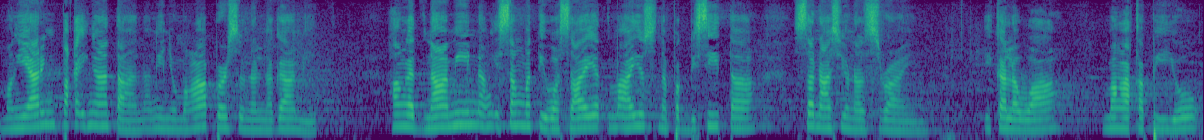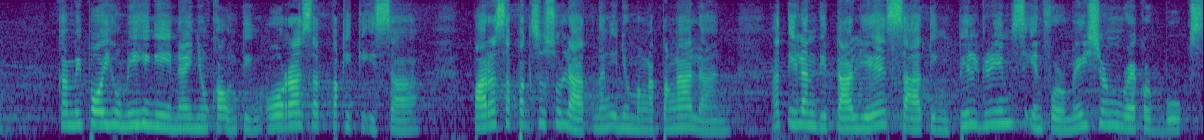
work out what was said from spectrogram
mangyaring pakaingatan ang inyong mga personal na gamit. Hangad namin ang isang matiwasay at maayos na pagbisita sa National Shrine. Ikalawa, mga kapiyo, kami po ay humihingi na inyong kaunting oras at pakikiisa para sa pagsusulat ng inyong mga pangalan at ilang detalye sa ating Pilgrims Information Record Books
